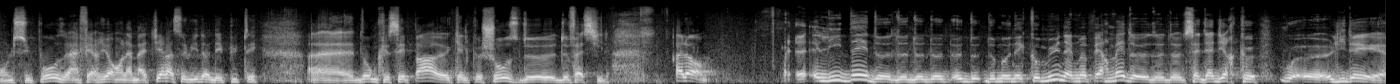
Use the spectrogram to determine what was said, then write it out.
on le suppose, inférieur en la matière à celui d'un député. donc, c'est pas quelque chose de, facile. Alors, L'idée de, monnaie commune, elle me permet de... C'est-à-dire que l'idée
